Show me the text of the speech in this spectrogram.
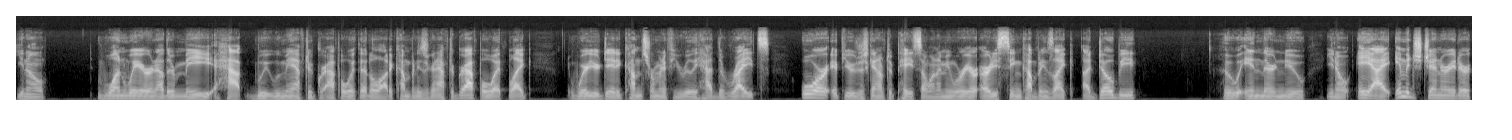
you know, one way or another may have we, we may have to grapple with it. A lot of companies are going to have to grapple with like where your data comes from and if you really had the rights or if you're just going to have to pay someone. I mean, we're already seeing companies like Adobe who in their new, you know, AI image generator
